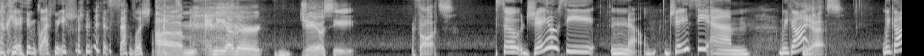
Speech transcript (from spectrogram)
Okay, I'm glad we established that. Um, any other JOC thoughts? so JOC, no. JCM, we got Yes. we got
